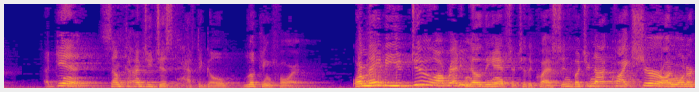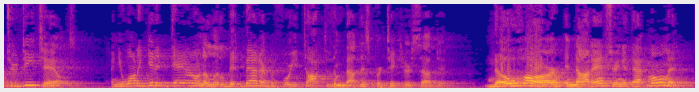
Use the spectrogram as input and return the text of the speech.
Again, sometimes you just have to go looking for it. Or maybe you do already know the answer to the question, but you're not quite sure on one or two details and you want to get it down a little bit better before you talk to them about this particular subject. No harm in not answering at that moment.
